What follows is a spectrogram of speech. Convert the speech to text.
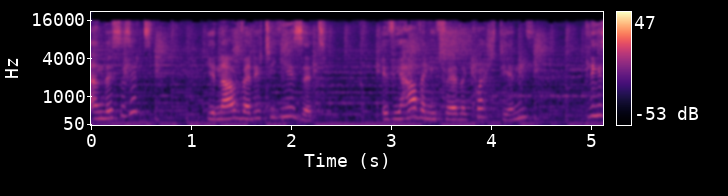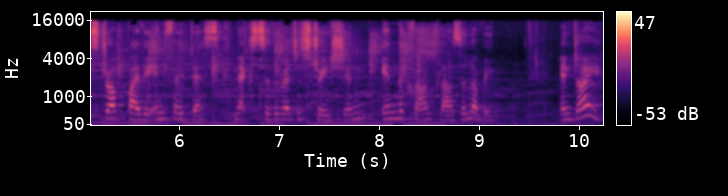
And this is it. You're now ready to use it. If you have any further questions, please drop by the info desk next to the registration in the Crowne Plaza lobby. Enjoy!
